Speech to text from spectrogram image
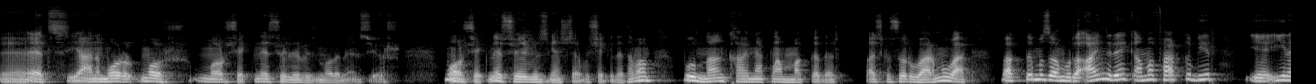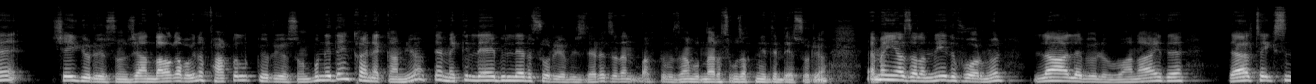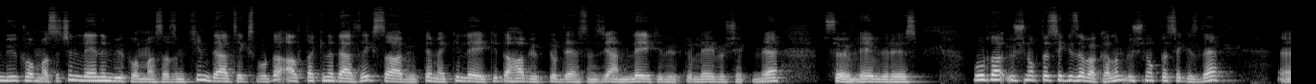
Evet yani mor mor mor şeklinde söyleyebiliriz mora benziyor. Mor şeklinde söyleyebiliriz gençler bu şekilde tamam. Bundan kaynaklanmaktadır. Başka soru var mı? Var. Baktığımız zaman burada aynı renk ama farklı bir e, yine şey görüyorsunuz. Yani dalga boyunda farklılık görüyorsunuz. Bu neden kaynaklanıyor? Demek ki L1'leri soruyor bizlere. Zaten baktığımız zaman bunlar arası uzak nedir diye soruyor. Hemen yazalım. Neydi formül? Lale bölü vanaydı. Delta x'in büyük olması için L'nin büyük olması lazım. Kim delta x burada? Alttakine delta x daha büyük. Demek ki L2 daha büyüktür dersiniz. Yani L2 büyüktür L1 şeklinde söyleyebiliriz. Burada 3.8'e bakalım. 3.8'de ee,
